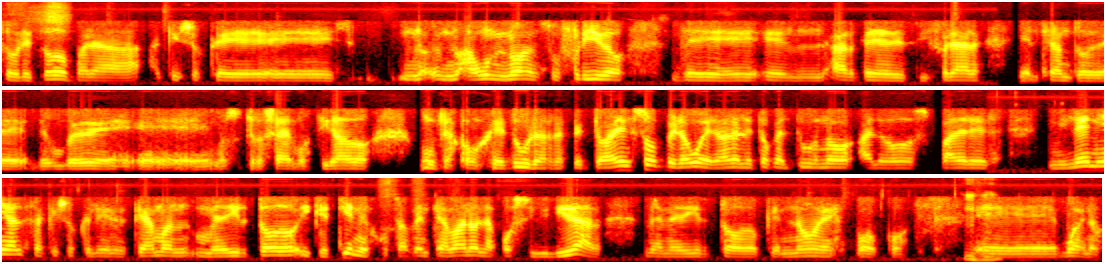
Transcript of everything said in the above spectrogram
sobre todo para aquellos que aún no han sufrido del arte de descifrar el llanto de, un bebé. Eh, nosotros ya hemos tirado muchas conjeturas respecto a eso, pero bueno, ahora le toca el turno a los padres millennials, aquellos que, les, que aman medir todo y que tienen justamente a mano la posibilidad de medir todo, que no es poco. eh, bueno,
